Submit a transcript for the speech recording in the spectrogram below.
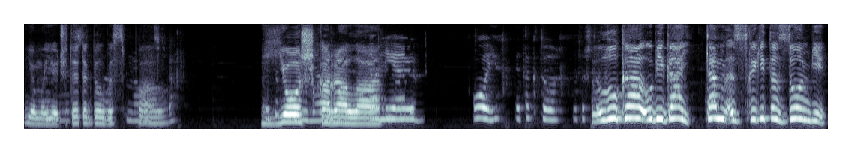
ё-моё, что я так долго спал? Ёшкарала. Далее... Ой, это кто? Это что? Лука, убегай! Там какие-то зомби.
